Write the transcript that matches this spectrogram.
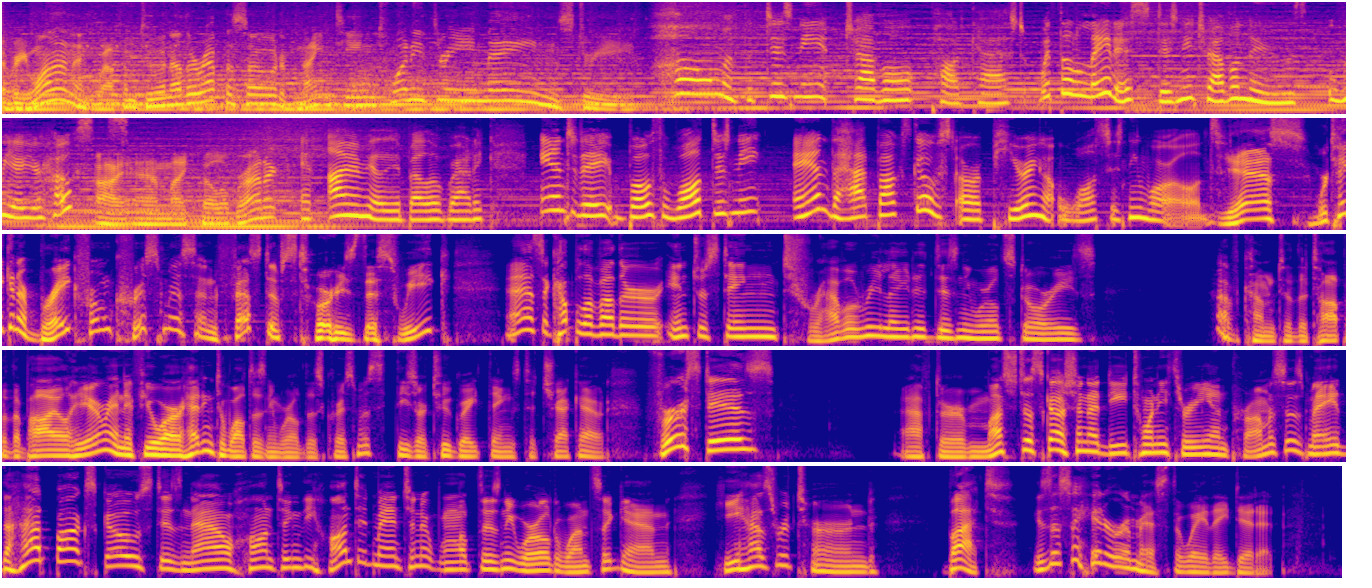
everyone, and welcome to another episode of 1923 Main Street. Home of the Disney Travel Podcast with the latest Disney travel news. We are your hosts. I am Mike Bello Braddock. And I'm Amelia Bello Braddock. And today, both Walt Disney and the Hatbox Ghost are appearing at Walt Disney World. Yes, we're taking a break from Christmas and festive stories this week, as a couple of other interesting travel related Disney World stories have come to the top of the pile here. And if you are heading to Walt Disney World this Christmas, these are two great things to check out. First is after much discussion at D23 and promises made, the Hatbox Ghost is now haunting the Haunted Mansion at Walt Disney World once again. He has returned. But is this a hit or a miss the way they did it?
